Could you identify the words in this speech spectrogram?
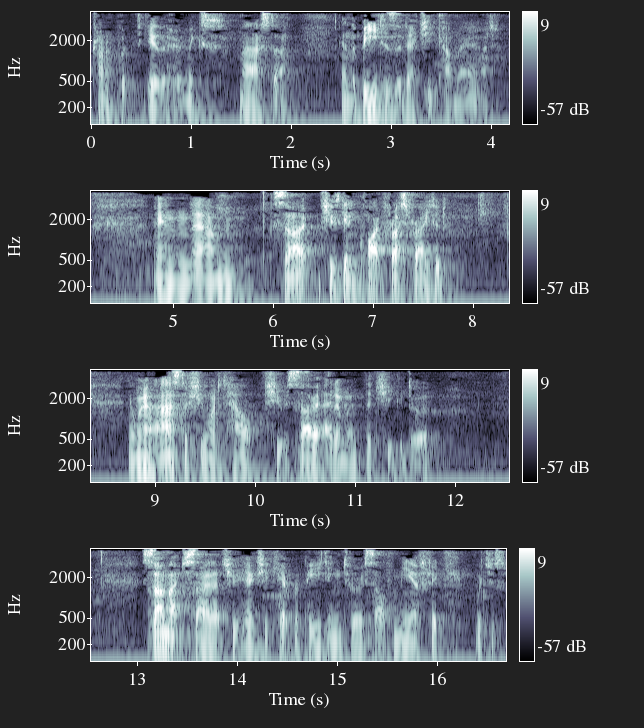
trying to put together her mix master, and the beaters had actually come out. And um, so she was getting quite frustrated. And when I asked if she wanted help, she was so adamant that she could do it. So much so that she actually kept repeating to herself Mia Fick, which is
